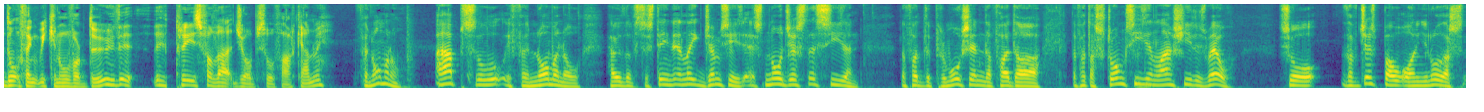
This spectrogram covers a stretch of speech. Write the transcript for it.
don't think we can overdo the, the praise for that job so far, can we? Phenomenal. Absolutely phenomenal how they've sustained it. And like Jim says, it's not just this season. They've had the promotion, they've had a they've had a strong season last year as well. So they've just built on, you know, there's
